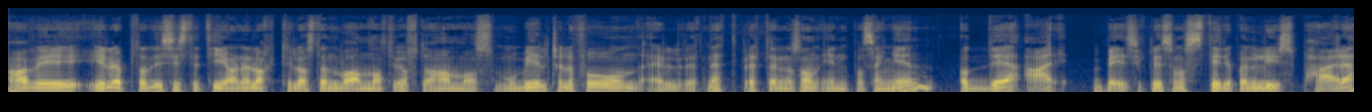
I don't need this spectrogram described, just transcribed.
har vi i løpet av de siste tiårene lagt til oss den vanen at vi ofte har med oss mobiltelefon eller et nettbrett eller noe sånt inn på sengen, og det er basically som å stirre på en lyspære.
